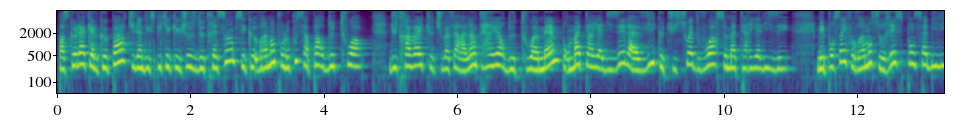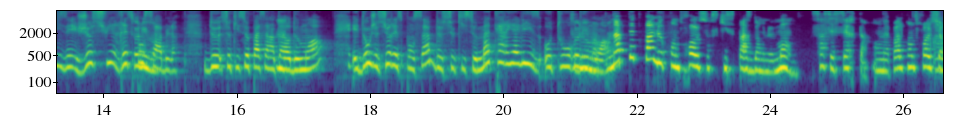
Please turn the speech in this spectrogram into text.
Parce que là, quelque part, tu viens d'expliquer quelque chose de très simple, c'est que vraiment, pour le coup, ça part de toi, du travail que tu vas faire à l'intérieur de toi-même pour matérialiser la vie que tu souhaites voir se matérialiser. Mais pour ça, il faut vraiment se responsabiliser. Je suis responsable de ce qui se passe à l'intérieur mm. de moi. Et donc, je suis responsable de ce qui se matérialise autour de moi. On n'a peut-être pas le contrôle sur ce qui se passe dans le monde. Ça, c'est certain. On n'a pas le contrôle sur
